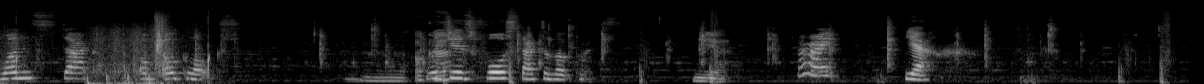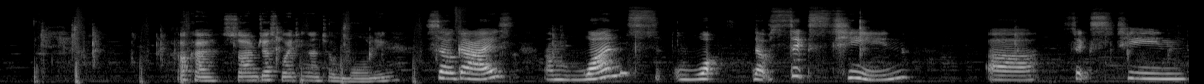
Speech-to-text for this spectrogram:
one stack of oak logs, Uh, okay. which is four stacks of oak planks. yeah. Alright. Yeah. Okay, so I'm just waiting until morning. So guys, um once what no sixteen uh sixteen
